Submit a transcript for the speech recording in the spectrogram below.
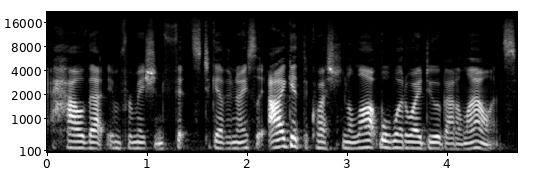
how that information fits together nicely. I get the question a lot. Well, what do I do about allowance?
